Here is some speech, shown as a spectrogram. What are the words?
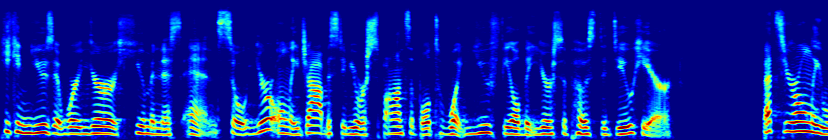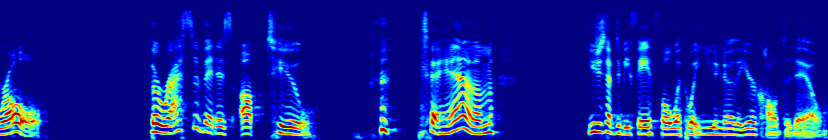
He can use it where your humanness ends. So your only job is to be responsible to what you feel that you're supposed to do here. That's your only role. The rest of it is up to to him you just have to be faithful with what you know that you're called to do.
